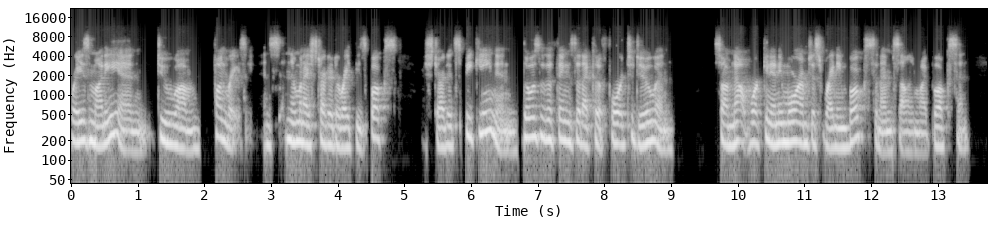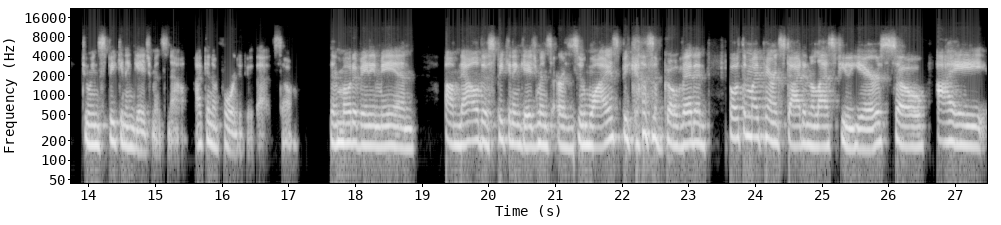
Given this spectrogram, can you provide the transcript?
raise money and do um, fundraising. And, and then when I started to write these books, started speaking, and those are the things that I could afford to do. And so I'm not working anymore. I'm just writing books and I'm selling my books and doing speaking engagements now. I can afford to do that. So they're motivating me. And um, now the speaking engagements are Zoom wise because of COVID. And both of my parents died in the last few years. So I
